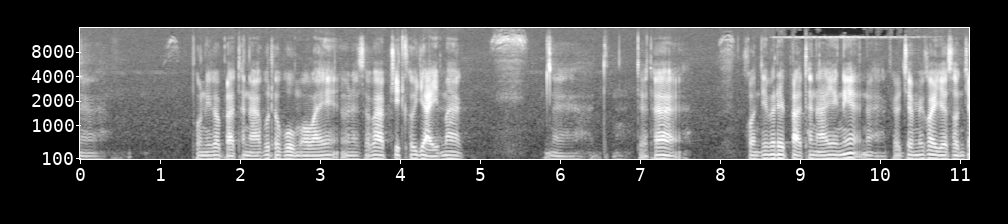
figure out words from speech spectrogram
นะ พวกนี้ก็ปรารถนาพุทธภูมิเอาไว้นะสภาพจิตเขาใหญ่มากนะแต่ถ้าคนที่ไม่ได้ปรารถนาอย่างนี้นะก็จะไม่ค่อยจะสนใจ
